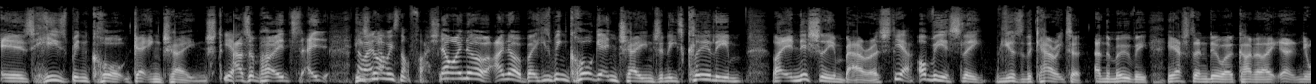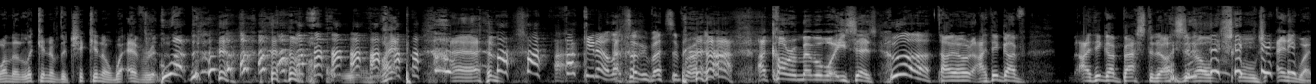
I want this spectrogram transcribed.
is he's been caught getting changed. Yeah. As opposed, it's it, he's No, I not, know he's not flashing. No, I know, I know, but he's been caught getting changed, and he's clearly like initially embarrassed. Yeah. Obviously, because of the character and the movie, he has to then do a kind of like, uh, "You want the licking of the chicken or whatever." It, what? um, Fucking hell, that's something by surprise. I can't remember what he says. I don't. I think I've. I think I've bastardized an old school. anyway,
